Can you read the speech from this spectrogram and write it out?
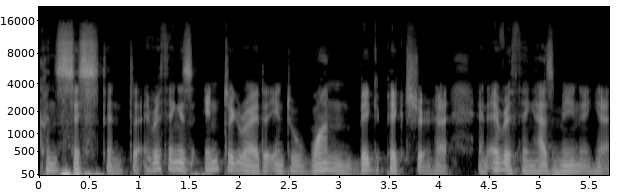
consistent. Everything is integrated into one big picture, uh, and everything has meaning. Uh.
